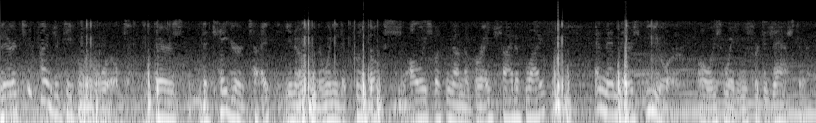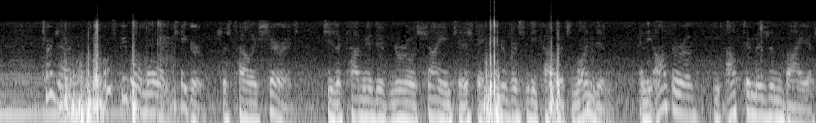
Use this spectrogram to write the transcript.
There are two kinds of people in the world. There's the Tigger type, you know, from the Winnie the Pooh books, always looking on the bright side of life. And then there's Eeyore, always waiting for disaster. Turns out, most people are more like Tigger, says Tali Sherritt. She's a cognitive neuroscientist at University College London and the author of The Optimism Bias.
